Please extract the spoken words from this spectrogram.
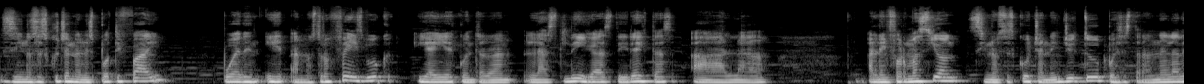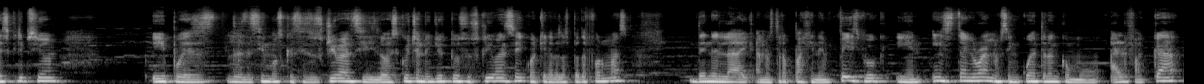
si nos escuchan en Spotify, pueden ir a nuestro Facebook y ahí encontrarán las ligas directas a la, a la información. Si nos escuchan en YouTube, pues estarán en la descripción. Y pues les decimos que se suscriban. Si lo escuchan en YouTube, suscríbanse, cualquiera de las plataformas. Denle like a nuestra página en Facebook y en Instagram nos encuentran como Alfa K.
